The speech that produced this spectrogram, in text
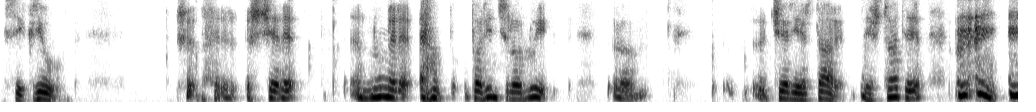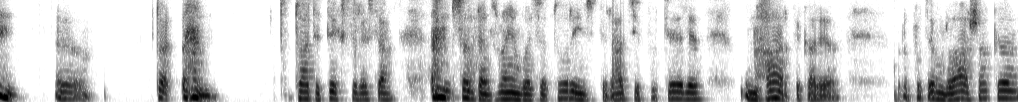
sicriu și își cere în numele părinților lui uh, cer iertare. Deci toate, uh, to- toate textele astea sunt pentru noi învățători, inspirație, putere, un har pe care îl putem lua, așa că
